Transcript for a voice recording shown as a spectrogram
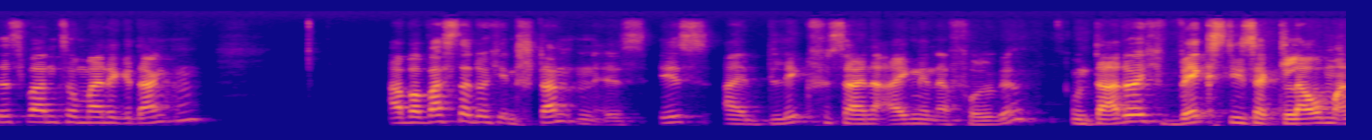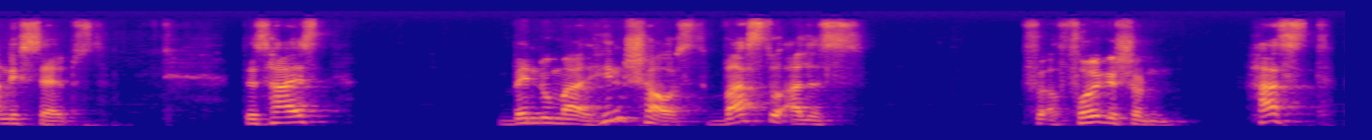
Das waren so meine Gedanken. Aber was dadurch entstanden ist, ist ein Blick für seine eigenen Erfolge und dadurch wächst dieser Glauben an dich selbst. Das heißt, wenn du mal hinschaust, was du alles für Erfolge schon hast,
